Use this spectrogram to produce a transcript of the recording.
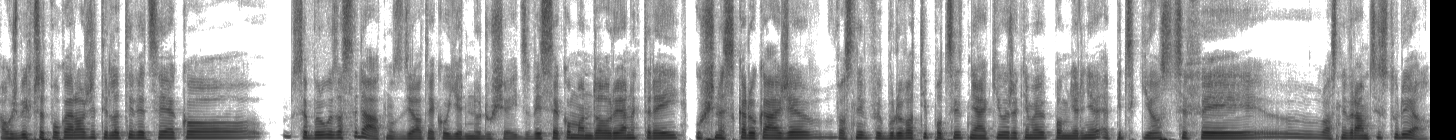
a už bych předpokládal, že tyhle ty věci jako se budou zase dát moc dělat jako jednodušejc. Vys jako Mandalorian, který už dneska dokáže vlastně vybudovat ty pocit nějakého, řekněme, poměrně epického sci-fi vlastně v rámci studia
